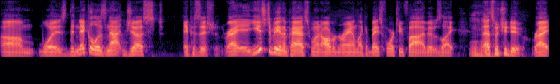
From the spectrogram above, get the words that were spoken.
um, was the nickel is not just a position, right? It used to be in the past when Auburn ran like a base four two five. It was like Mhm. that's what you do, right?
